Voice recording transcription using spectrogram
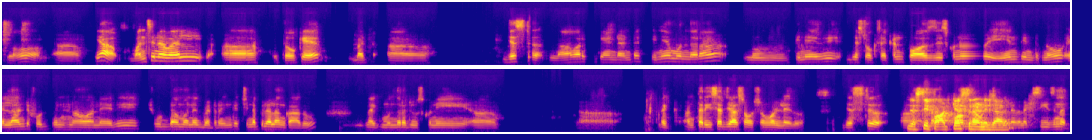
So ya once in a while it's okay. But just నా వరకు ఏంటంటే తినే ముందర నువ్వు తినేవి జస్ట్ ఒక సెకండ్ పాజ్ తీసుకుని ఏం తింటున్నావు ఎలాంటి ఫుడ్ తింటున్నావు అనేది చూడడం అనేది బెటర్. ఇంకా చిన్నపిల్లలం కాదు. లైక్ ముందర చూసుకుని లైక్ అంత రీసెర్చ్ చేయాల్సిన అవసరం కూడా లేదు. జస్ట్ జస్ట్ ఈ పాడ్కాస్ట్ లైక్ సీజనల్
